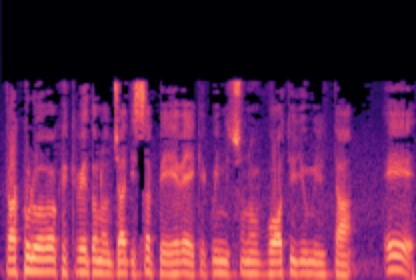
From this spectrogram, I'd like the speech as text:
tra coloro che credono già di sapere e che quindi sono vuoti di umiltà. E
